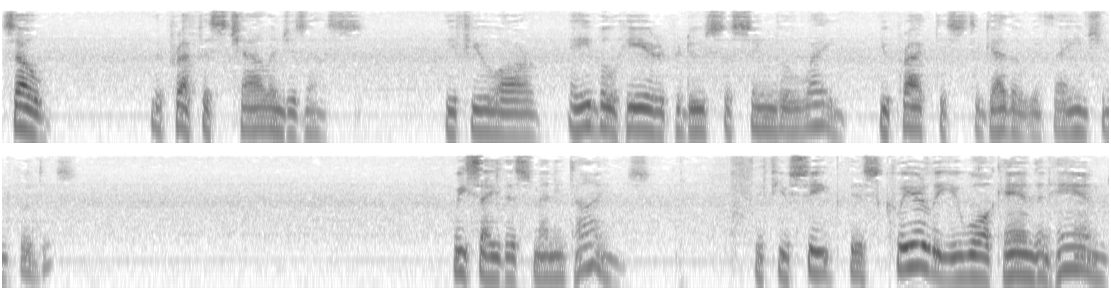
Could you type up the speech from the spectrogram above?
So, the preface challenges us. If you are able here to produce a single way, you practice together with the ancient Buddhas. We say this many times. If you seek this clearly, you walk hand in hand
